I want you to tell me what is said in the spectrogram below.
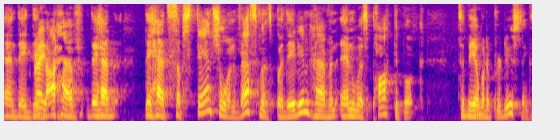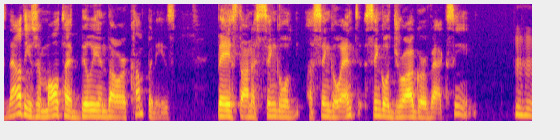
and they did Right. not have they had they had substantial investments but they didn't have an endless pocketbook to be Mhm. able to produce things now these are multi-billion dollar companies based on a single a single ent- single drug or vaccine hmm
